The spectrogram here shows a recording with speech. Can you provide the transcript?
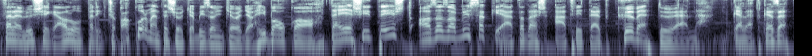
Felelőssége alól pedig csak akkor mentes, hogyha bizonyítja, hogy a hiba oka a teljesítést, azaz a műszaki átadás átvitelt követően keletkezett.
